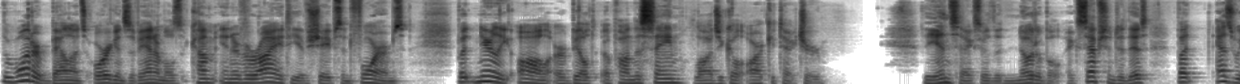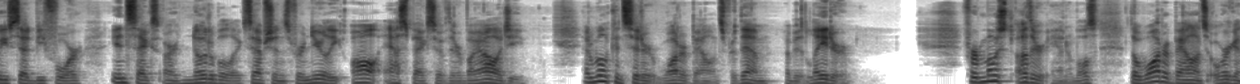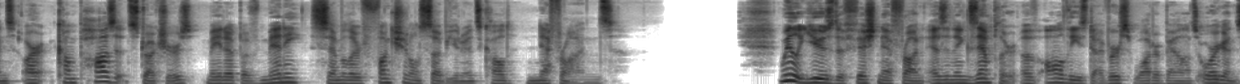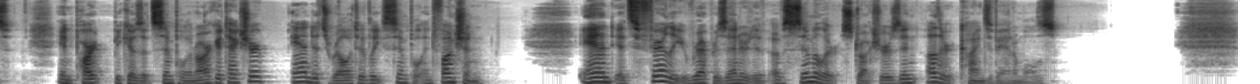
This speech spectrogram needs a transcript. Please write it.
The water balance organs of animals come in a variety of shapes and forms, but nearly all are built upon the same logical architecture. The insects are the notable exception to this, but as we've said before, insects are notable exceptions for nearly all aspects of their biology, and we'll consider water balance for them a bit later. For most other animals, the water balance organs are composite structures made up of many similar functional subunits called nephrons. We'll use the fish nephron as an exemplar of all these diverse water balance organs, in part because it's simple in architecture and it's relatively simple in function. And it's fairly representative of similar structures in other kinds of animals.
